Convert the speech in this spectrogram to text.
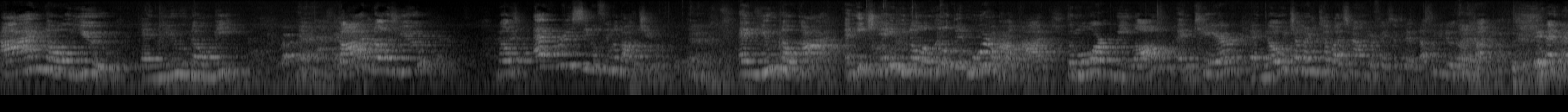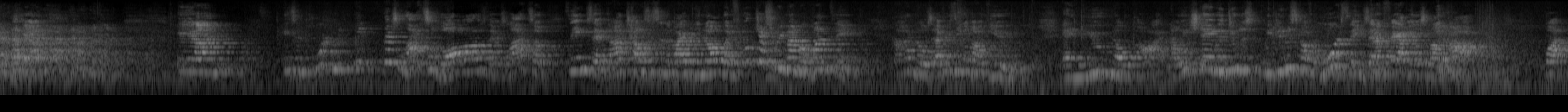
I know you and you know me. God knows you, knows every single thing about you. And you know God. And each day we know a little bit more about God, the more we love and care and know each other. I can tell by the smile on your face that it has nothing to do with what I'm talking about. And, and, and it's important. We, there's lots of laws, there's lots of things that God tells us in the Bible to know, but if you just remember one thing, God knows everything about you, and you know God. Now each day we do this, we do discover more things that are fabulous about God. But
